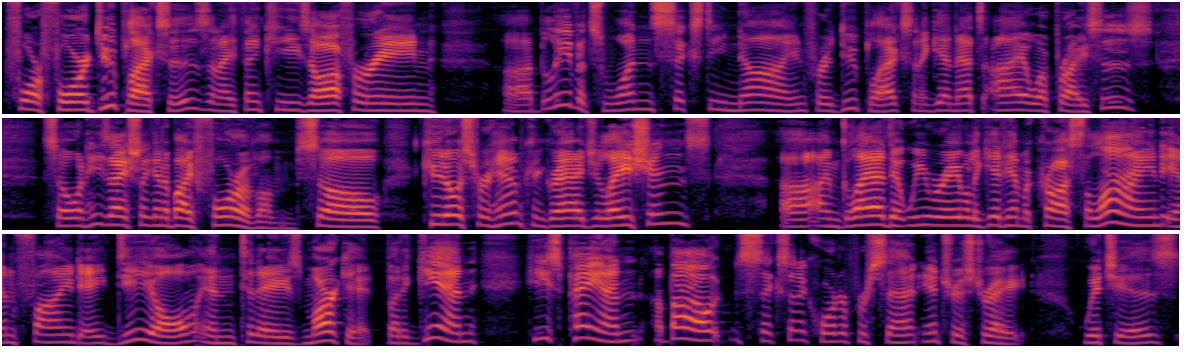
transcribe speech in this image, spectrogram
for four duplexes, and I think he's offering, uh, I believe it's 169 for a duplex, and again, that's Iowa prices. So, and he's actually going to buy four of them. So, kudos for him. Congratulations. Uh, I'm glad that we were able to get him across the line and find a deal in today's market. But again, he's paying about six and a quarter percent interest rate, which is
